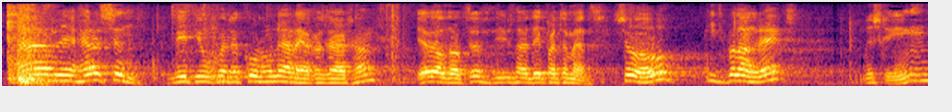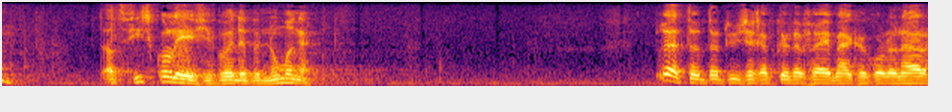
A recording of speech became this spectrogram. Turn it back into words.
Ah, meneer Harrison. Weet u ook waar de kolonel ergens uithangt? Jawel, dokter. Die is naar het departement. Zo, iets belangrijks? Misschien. Het adviescollege voor de benoemingen. Prettig dat u zich hebt kunnen vrijmaken, kolonel.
